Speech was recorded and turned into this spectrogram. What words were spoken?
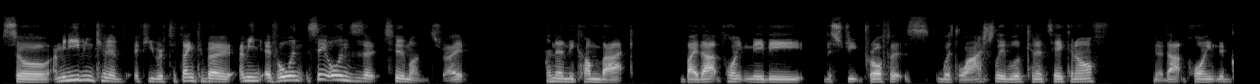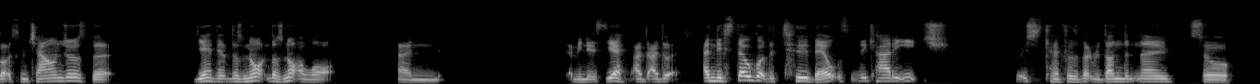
So I mean, even kind of if you were to think about, I mean, if Owens say Owens is out two months, right, and then they come back, by that point maybe the Street Profits with Lashley will have kind of taken off. And at that point, they've got some challengers, but yeah, there's not there's not a lot, and I mean it's yeah, I, I don't, and they've still got the two belts that they carry each, which kind of feels a bit redundant now. So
